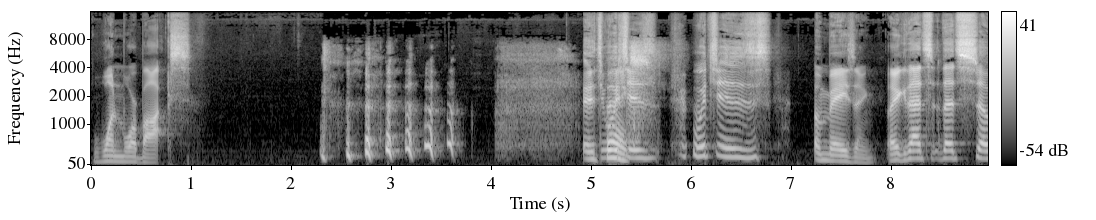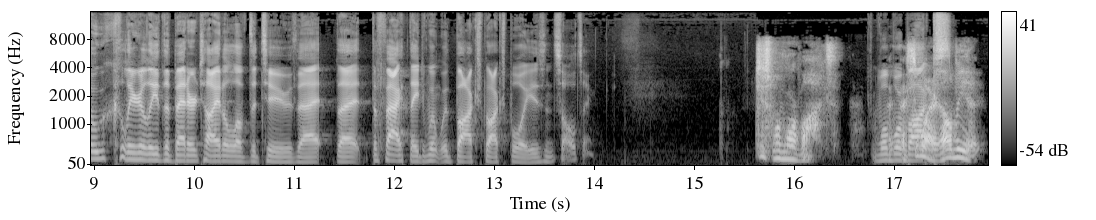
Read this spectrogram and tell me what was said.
one more box. which is which is amazing. Like that's that's so clearly the better title of the two that that the fact they went with box box boy is insulting. Just one more box. One more I, I box. Swear, that'll be it.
